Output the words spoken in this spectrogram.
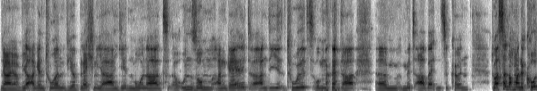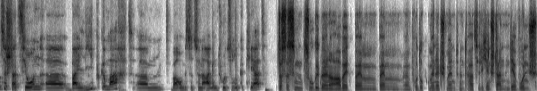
Ja, ja, wir Agenturen, wir blechen ja jeden Monat äh, Unsummen an Geld äh, an die Tools, um da ähm, mitarbeiten zu können. Du hast dann noch mal eine kurze Station äh, bei Lieb gemacht. Ähm, warum bist du zu einer Agentur zurückgekehrt? Das ist im Zuge deiner Arbeit beim, beim äh, Produktmanagement und tatsächlich entstanden der Wunsch.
